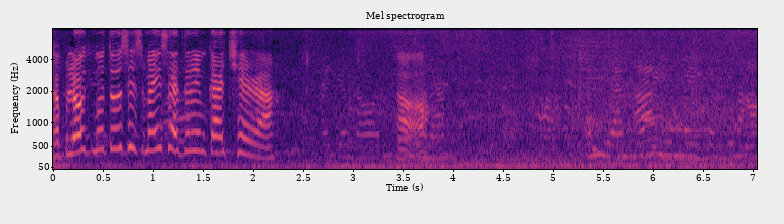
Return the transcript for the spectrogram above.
Upload mo to sis May sa Dreamcatcher ah. Oo. Ano yan? Ah, yung may kinakanta.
